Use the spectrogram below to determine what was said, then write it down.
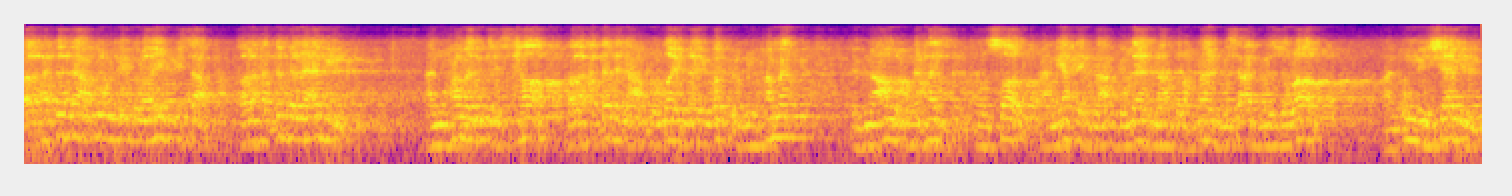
قال حدثنا عبد بن إبراهيم في سعد قال حدثنا أبي عن محمد بن إسحاق. قال حدثنا عبد الله بن أبي بكر بن محمد بن عمر بن حزم أنصار عن يحيى بن عبد الله بن عبد الرحمن بن سعد بن زرار عن أم شامل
